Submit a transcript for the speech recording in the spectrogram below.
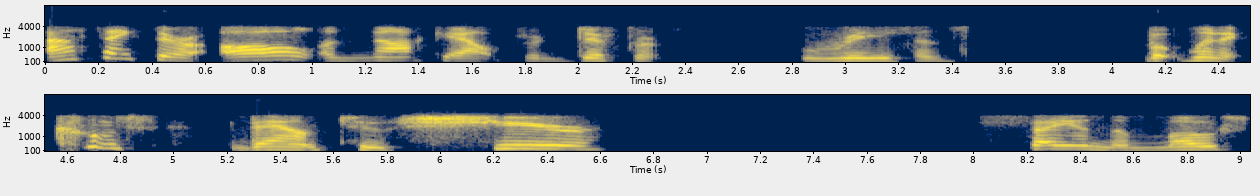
I think they're all a knockout for different reasons. But when it comes down to sheer saying the most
